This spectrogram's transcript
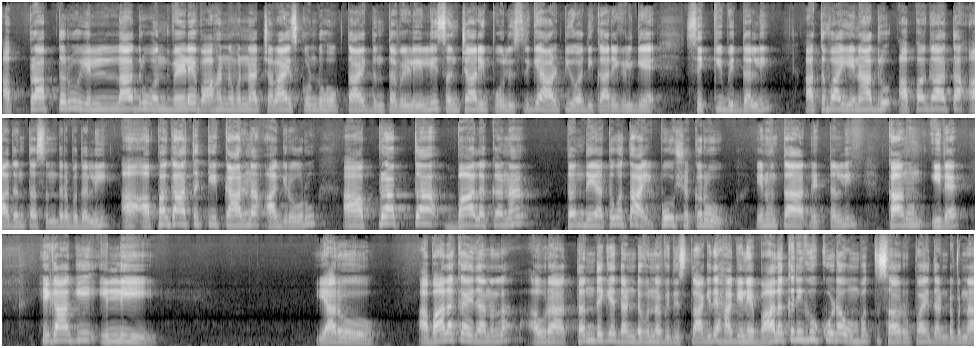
ಅಪ್ರಾಪ್ತರು ಎಲ್ಲಾದರೂ ಒಂದು ವೇಳೆ ವಾಹನವನ್ನು ಚಲಾಯಿಸಿಕೊಂಡು ಹೋಗ್ತಾ ಇದ್ದಂಥ ವೇಳೆಯಲ್ಲಿ ಸಂಚಾರಿ ಪೊಲೀಸರಿಗೆ ಆರ್ ಟಿ ಒ ಅಧಿಕಾರಿಗಳಿಗೆ ಸಿಕ್ಕಿಬಿದ್ದಲ್ಲಿ ಅಥವಾ ಏನಾದರೂ ಅಪಘಾತ ಆದಂಥ ಸಂದರ್ಭದಲ್ಲಿ ಆ ಅಪಘಾತಕ್ಕೆ ಕಾರಣ ಆಗಿರೋರು ಆ ಅಪ್ರಾಪ್ತ ಬಾಲಕನ ತಂದೆ ಅಥವಾ ತಾಯಿ, ಪೋಷಕರು ಎನ್ನುವಂಥ ನಿಟ್ಟಿನಲ್ಲಿ ಕಾನೂನು ಇದೆ. ಹೀಗಾಗಿ ಇಲ್ಲಿ ಯಾರು ಆ ಬಾಲಕ ಇದಾನಲ್ಲ, ಅವರ ತಂದೆಗೆ ದಂಡವನ್ನು ವಿಧಿಸಲಾಗಿದೆ. ಹಾಗೆಯೇ ಬಾಲಕನಿಗೂ ಕೂಡ ಒಂಬತ್ತು ಸಾವಿರ ರೂಪಾಯಿ ದಂಡವನ್ನು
